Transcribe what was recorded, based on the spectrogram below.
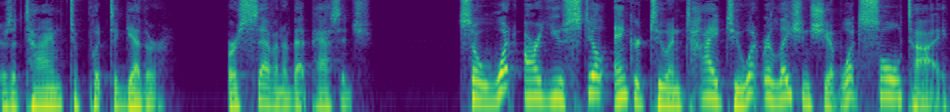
there's a time to put together. Verse 7 of that passage. So, what are you still anchored to and tied to? What relationship? What soul tie?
